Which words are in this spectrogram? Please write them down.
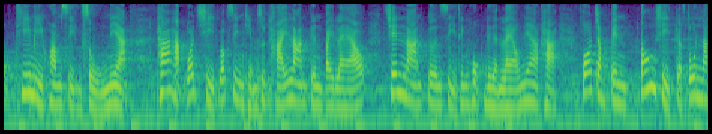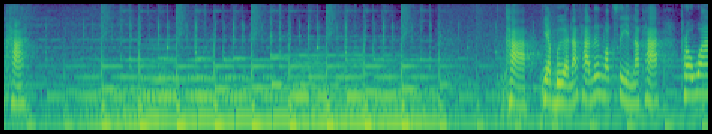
คที่มีความเสี่ยงสูงเนี่ยถ้าหากว่าฉีดวัคซีนเข็มสุดท้ายนานเกินไปแล้ว เช่นนานเกิน 4-6 เดือนแล้วเนี่ยค่ะ ก็จำเป็นต้องฉีดกระตุ้นนะคะค่ะอย่าเบื่อนะคะเรื่องวัคซีนนะคะ เพราะว่า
